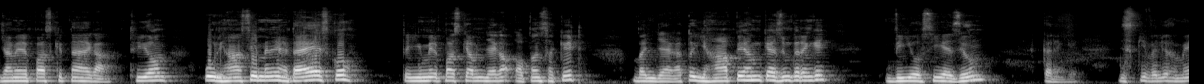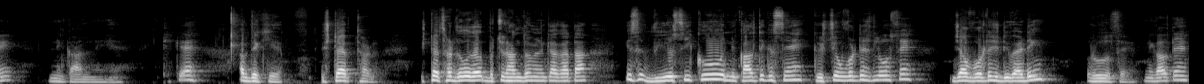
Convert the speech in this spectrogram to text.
जहाँ मेरे पास कितना आएगा? थ्री ओम और यहाँ से मैंने हटाया है इसको तो ये मेरे पास क्या बन जाएगा? ओपन सर्किट बन जाएगा। तो यहाँ पे हम क्या एज्यूम करेंगे? वी ओ सी एज्यूम करेंगे, जिसकी वैल्यू हमें निकालनी है, ठीक है? अब देखिए स्टेप थर्ड स्टेप थर्ड देखो, बच्चों, ध्यान दो, मैंने क्या कहा था? इस वीओसी को निकालते किससे हैं? क्रिश्चियन वोल्टेज लो से, या वोल्टेज डिवाइडिंग रूल से? निकालते हैं।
